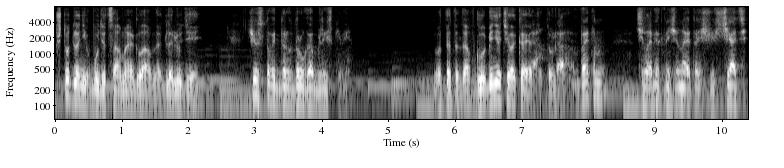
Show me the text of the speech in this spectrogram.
что для них будет самое главное, для людей? Чувствовать друг друга близкими. Вот это, да? В глубине человека да, это только. Да, в этом человек начинает ощущать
